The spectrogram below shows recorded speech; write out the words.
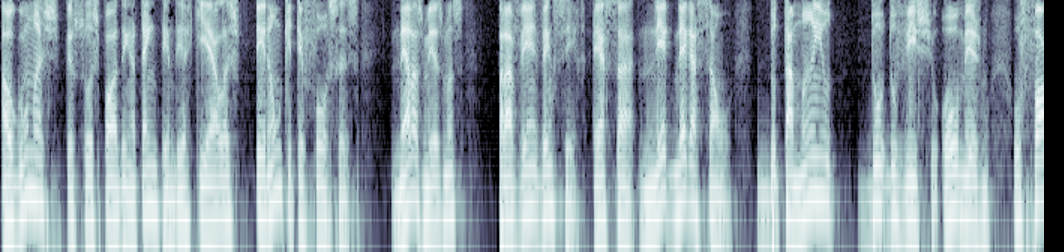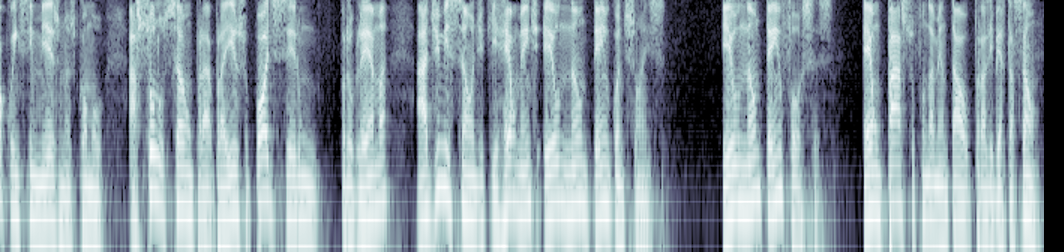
algumas pessoas podem até entender que elas terão que ter forças nelas mesmas para vencer essa negação do tamanho do, do vício, ou mesmo o foco em si mesmas como a solução para isso, pode ser um problema. A admissão de que realmente eu não tenho condições, eu não tenho forças, é um passo fundamental para a libertação?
